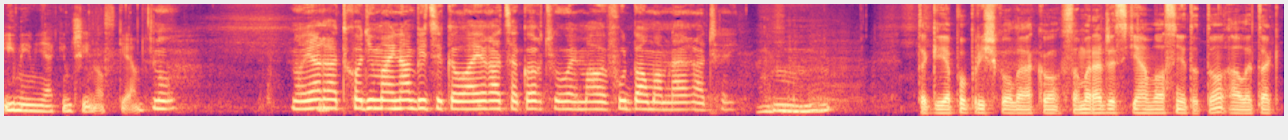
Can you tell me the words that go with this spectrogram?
iným nejakým činnostiam? No, no ja rád chodím aj na bicykel, aj rád sa korčujem, ale futbal mám najradšej. Mm-hmm. Tak ja popri škole, ako som rád, že stíham vlastne toto, ale tak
